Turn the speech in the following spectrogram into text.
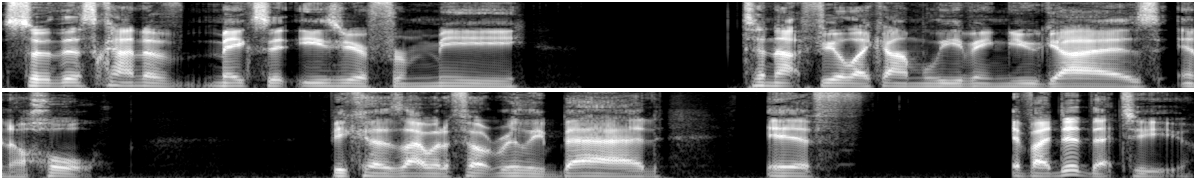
So this kind of makes it easier for me to not feel like I'm leaving you guys in a hole because I would have felt really bad if if I did that to you.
